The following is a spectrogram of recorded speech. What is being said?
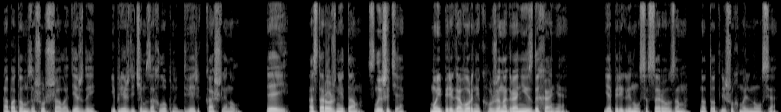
А потом зашуршал одеждой и, прежде чем захлопнуть дверь, кашлянул. «Эй, «Осторожнее там, слышите? Мой переговорник уже на грани издыхания». Я переглянулся с Эроузом, но тот лишь ухмыльнулся,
